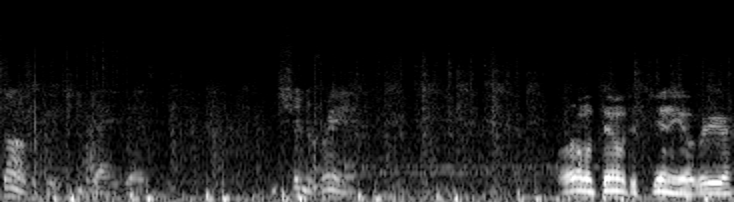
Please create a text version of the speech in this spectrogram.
Son of a bitch, he got his ass kicked. He shouldn't have ran. Well, I'm done with this Jenny over here.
